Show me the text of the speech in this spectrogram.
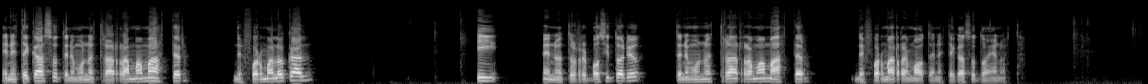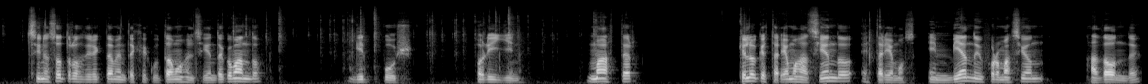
En este caso tenemos nuestra rama master de forma local y en nuestro repositorio tenemos nuestra rama master de forma remota, en este caso todavía no está. Si nosotros directamente ejecutamos el siguiente comando, git push origin master, ¿qué es lo que estaríamos haciendo? Estaríamos enviando información a dónde,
